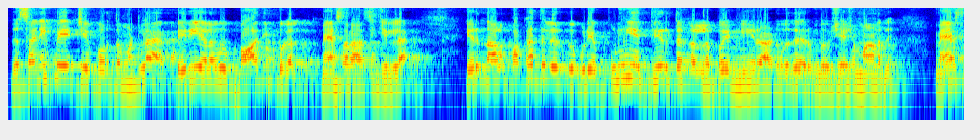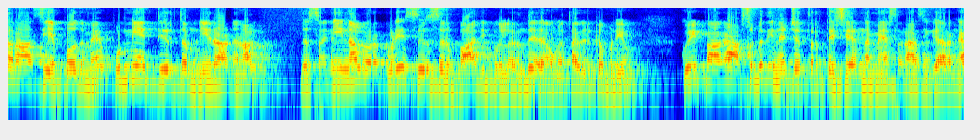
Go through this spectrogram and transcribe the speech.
இந்த சனி பயிற்சியை பொறுத்த மட்டும் பெரிய அளவு பாதிப்புகள் மேச ராசிக்கு இல்லை. இருந்தாலும் பக்கத்தில் இருக்கக்கூடிய புண்ணிய தீர்த்தங்களில் போய் நீராடுவது ரொம்ப விசேஷமானது. மேச ராசி எப்போதுமே புண்ணிய தீர்த்தம் நீராடினால் இந்த சனியினால் வரக்கூடிய சிறு சிறு பாதிப்புகள்ல இருந்து அவங்க தவிர்க்க முடியும். குறிப்பாக அசுபதி நட்சத்திரத்தை சேர்ந்த மேசராசிக்காரங்க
